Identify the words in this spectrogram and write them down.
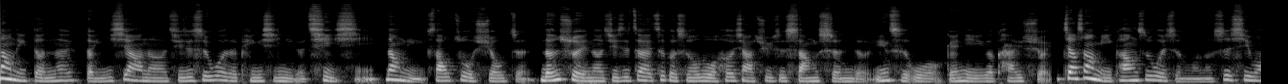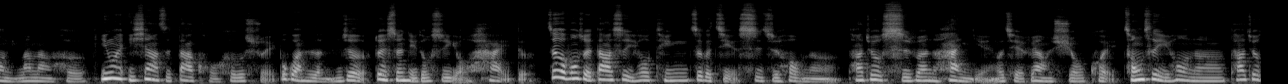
让你等呢，等一下呢，其实是为了。平息你的气息，让你稍作休整。冷水呢，其实在这个时候如果喝下去是伤身的，因此我给你一个开水，加上米糠是为什么呢？是希望你慢慢喝，因为一下子大口喝水，不管冷热，对身体都是有害的。这个风水大师以后听这个解释之后呢，他就十分的汗颜，而且非常羞愧。从此以后呢，他就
